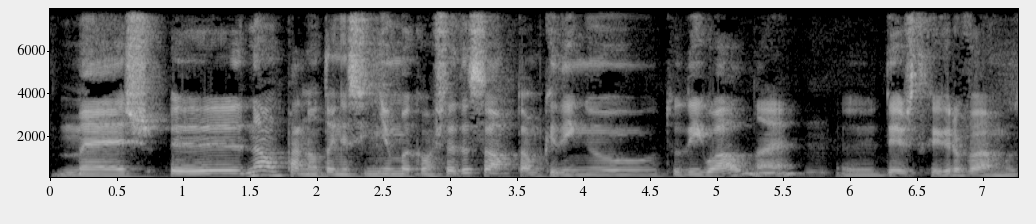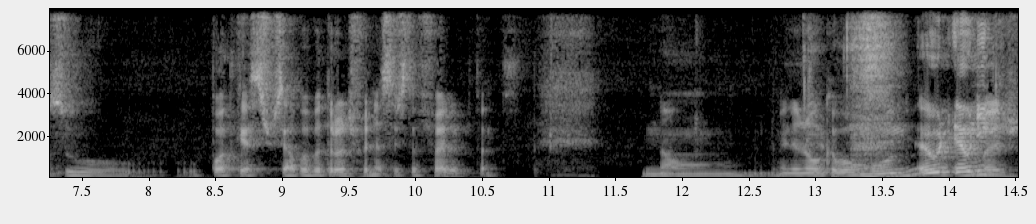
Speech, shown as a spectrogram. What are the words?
Mas eh, não, pá, não tenho assim nenhuma constatação. Está um bocadinho tudo igual, não é? Eh, desde que gravámos o, o podcast especial para patronos, foi na sexta-feira, portanto. Não, ainda não acabou o mundo. A un- a única- mas,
